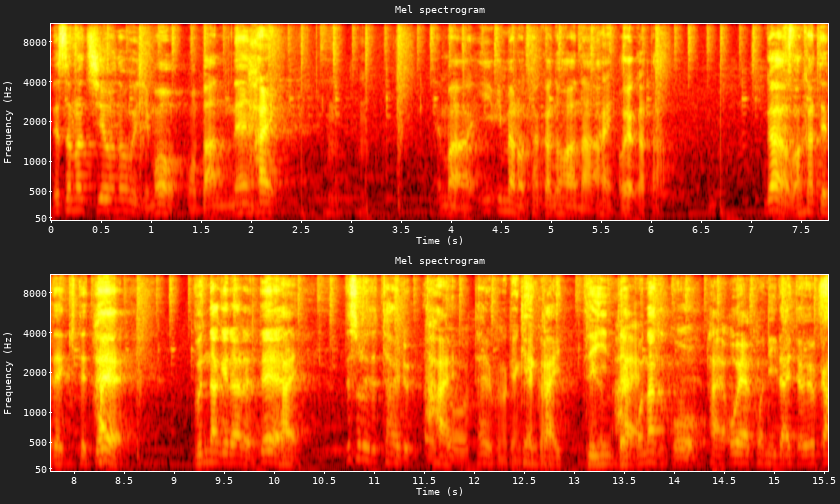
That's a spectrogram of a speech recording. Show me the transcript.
でその千代の富士ももう晩年、はい。まあい今の貴乃花はい。親方が若手で来てて、はいぶん投げられて、はい。でそれで体力,、はいえっと体力の限界か。って引退、はい。こうなんかこうはい。親子二代というか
